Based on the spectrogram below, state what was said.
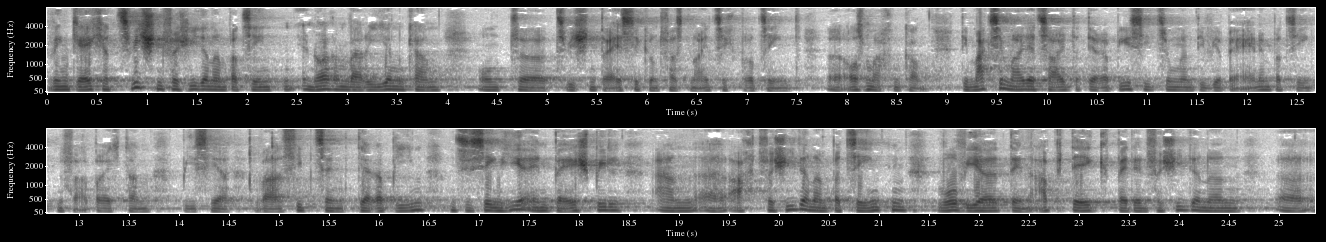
wenngleich er zwischen verschiedenen Patienten enorm variieren kann und äh, zwischen 30 und fast 90 Prozent äh, ausmachen kann. Die maximale Zahl der Therapiesitzungen, die wir bei einem Patienten verabreicht haben, bisher war 17 Therapien. Und Sie sehen hier ein Beispiel an äh, acht verschiedenen Patienten, wo wir den Uptake bei den verschiedenen äh,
